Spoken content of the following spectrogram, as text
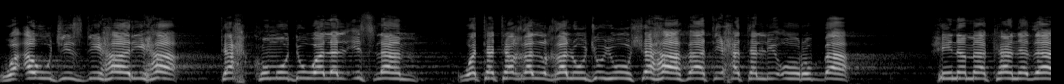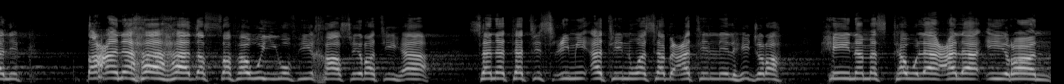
وأوج ازدهارها تحكم دول الإسلام وتتغلغل جيوشها فاتحة لأوروبا. حينما كان ذلك طعنها هذا الصفوي في خاصرتها سنة تسعمائة وسبعة للهجرة حينما استولى على إيران.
